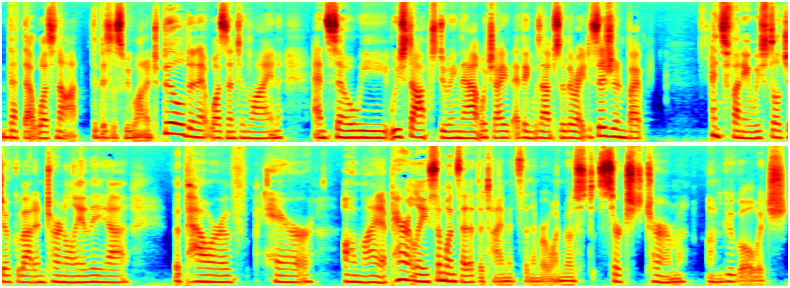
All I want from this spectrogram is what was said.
that that was not the business we wanted to build and it wasn't in line. And so we we stopped doing that, which I, I think was absolutely the right decision. But it's funny, we still joke about internally the uh, the power of hair online. Apparently, someone said at the time it's the number one most searched term on Google, which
